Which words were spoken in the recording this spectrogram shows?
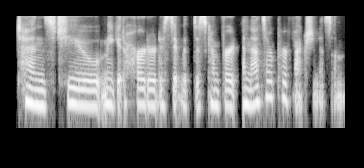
tends to make it harder to sit with discomfort, and that's our perfectionism.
